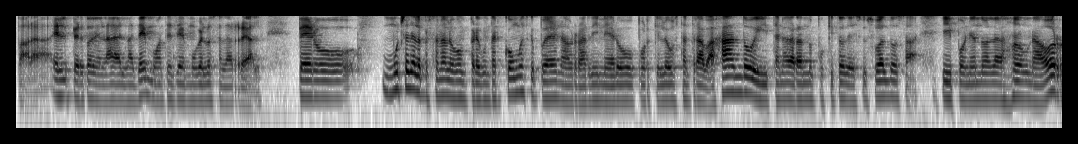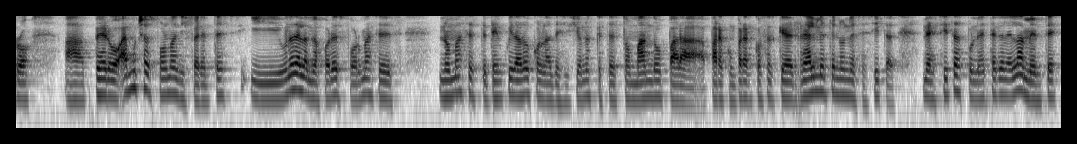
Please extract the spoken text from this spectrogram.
para, el, perdón, en la, demo antes de moverlos a la real. Pero muchas de las personas luego me preguntan cómo es que pueden ahorrar dinero porque luego están trabajando y están agarrando un poquito de sus sueldos a, y poniéndole un ahorro. Uh, pero hay muchas formas diferentes y una de las mejores formas es no más este, ten cuidado con las decisiones que estés tomando para, para comprar cosas que realmente no necesitas. Necesitas ponerte en la mente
